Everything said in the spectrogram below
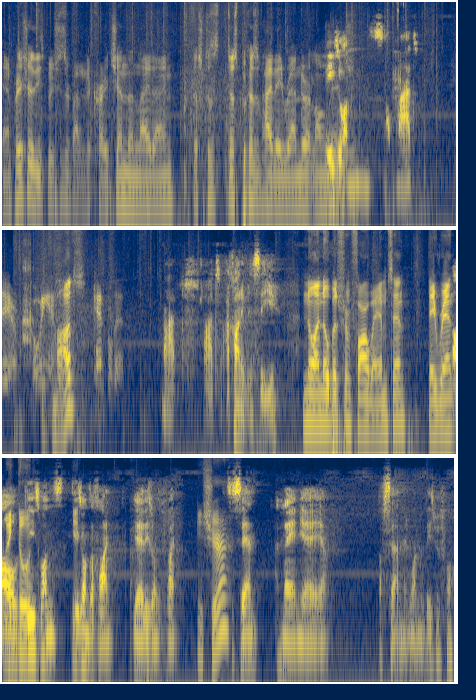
Yeah, I'm pretty sure these bushes are better to crouch in than lie down. Just because, just because of how they render at long These range. ones are mad. There, going in. Mad? Cancel that. Mad. Mad. I can't even see you. No, I know, but from far away, I'm saying they rent Oh, like those. these ones. These ones are fine. Yeah, these ones are fine. You sure? It's a sin. And lane, yeah, yeah, yeah. I've sat in one of these before.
